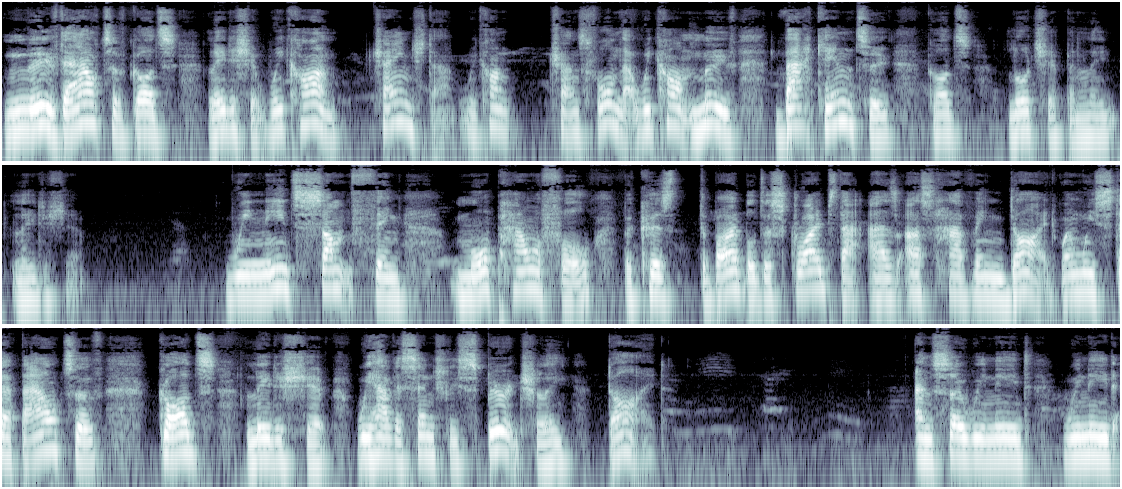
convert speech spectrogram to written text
moved out of God's leadership, we can't change that. We can't transform that. We can't move back into God's lordship and leadership. We need something more powerful because the Bible describes that as us having died. When we step out of God's leadership, we have essentially spiritually died. And so we need we need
